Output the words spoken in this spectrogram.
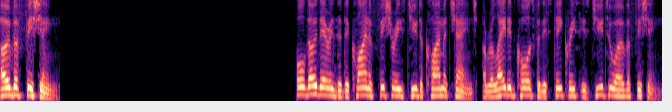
Overfishing Although there is a decline of fisheries due to climate change, a related cause for this decrease is due to overfishing.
